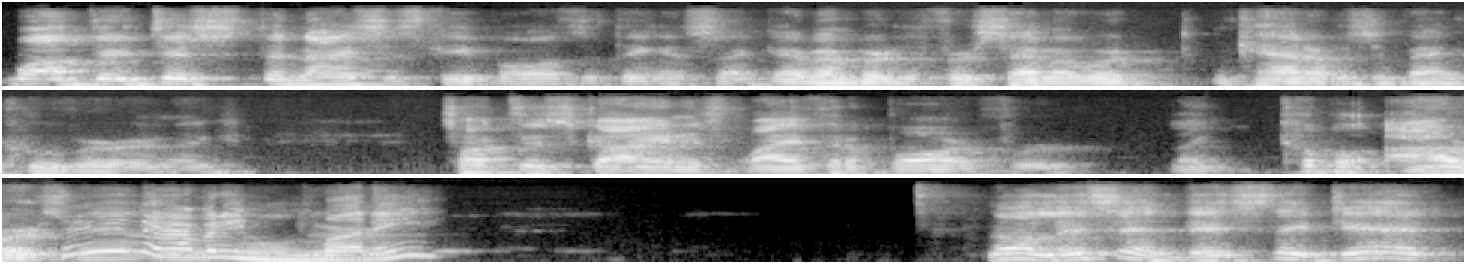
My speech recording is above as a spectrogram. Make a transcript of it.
Well, they're just the nicest people. Is the thing. It's like I remember the first time I worked in Canada was in Vancouver, and like talked to this guy and his wife at a bar for like a couple hours. They man. didn't have any older. money. No, listen, this they did.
